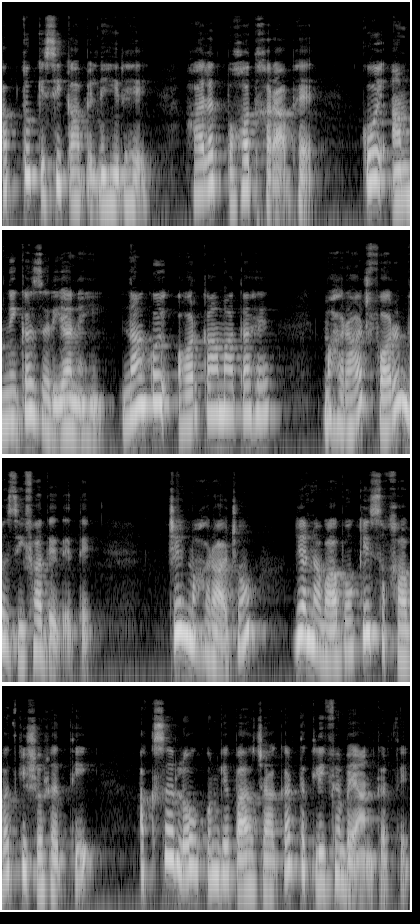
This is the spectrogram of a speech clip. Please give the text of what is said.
अब तो किसी काबिल नहीं रहे। हालत बहुत ख़राब है। कोई आमदनी का ज़रिया नहीं, ना कोई और काम आता है। महाराज फ़ौरन वजीफ़ा दे देते। जिन महाराजों या नवाबों की सखावत की शहरत थी, अक्सर लोग उनके पास जाकर तकलीफ़ें बयान करते।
